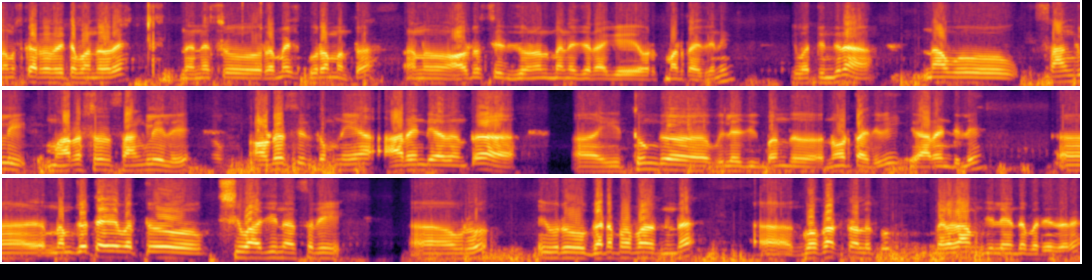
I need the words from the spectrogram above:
ನಮಸ್ಕಾರ ರೈತ ಬಂದವರೇ ನನ್ನ ಹೆಸರು ರಮೇಶ್ ಗುರಮ್ ಅಂತ. ನಾನು ಆರ್ಡರ್ ಸೀಟ್ ಜೋನಲ್ ಮ್ಯಾನೇಜರ್ ಆಗಿ ವರ್ಕ್ ಮಾಡ್ತಾ ಇದ್ದೀನಿ. ಇವತ್ತಿನ ದಿನ ನಾವು ಸಾಂಗ್ಲಿ, ಮಹಾರಾಷ್ಟ್ರದ ಸಾಂಗ್ಲಿಲಿ ಆರ್ಡರ್ ಸೀಟ್ ಕಂಪ್ನಿಯ ಆರ್ ಎನ್ ಡಿ ಆದಂಥ ಈ ತುಂಗ್ ವಿಲೇಜಿಗೆ ಬಂದು ನೋಡ್ತಾ ಇದ್ದೀವಿ ಈ ಆರ್ ಎನ್ ಡಿಲಿ ನಮ್ಮ ಜೊತೆ ಇವತ್ತು ಶಿವಾಜಿ ನರ್ಸರಿ ಅವರು. ಇವರು ಘಟಪ್ರಭಾದಿಂದ ಗೋಕಾಕ್ ತಾಲೂಕು ಬೆಳಗಾಂ ಜಿಲ್ಲೆಯಿಂದ ಬಂದಿದ್ದಾರೆ.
